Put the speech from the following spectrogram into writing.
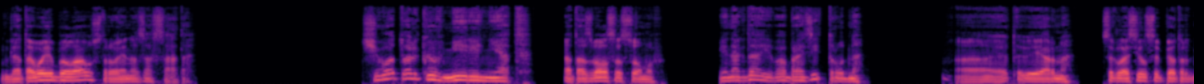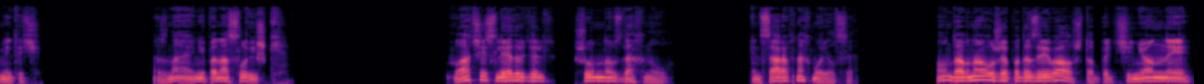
Для того и была устроена засада. «Чего только в мире нет», — отозвался Сомов. «Иногда и вообразить трудно». «А, это верно», — согласился Петр Дмитриевич. «Знаю не понаслышке». Младший следователь шумно вздохнул. Инсаров нахмурился. Он давно уже подозревал, что подчиненные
